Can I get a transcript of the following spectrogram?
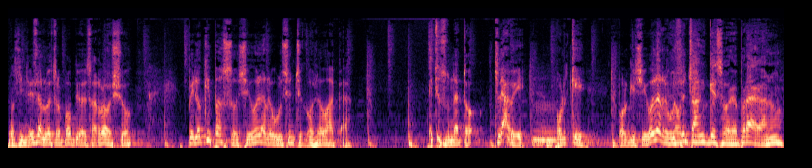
nos interesa nuestro propio desarrollo. Pero ¿qué pasó? Llegó la revolución checoslovaca. Esto es un dato clave. ¿Por qué? Porque llegó la revolución Los tanques sobre Praga, ¿no?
